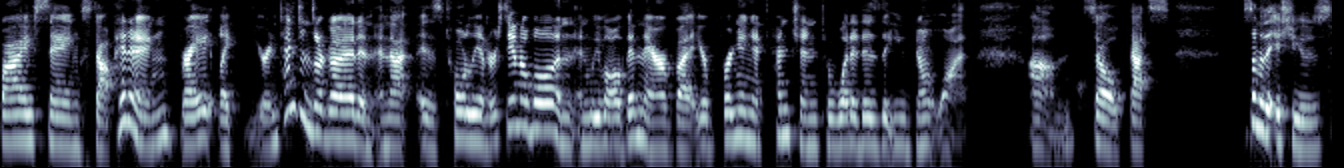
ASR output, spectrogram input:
by saying stop hitting, right? Like your intentions are good and, and that is totally understandable. And, and we've all been there, but you're bringing attention to what it is that you don't want. Um, so that's some of the issues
